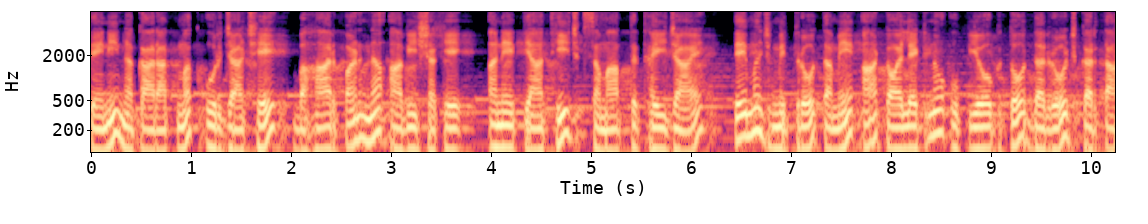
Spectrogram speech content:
તેની નકારાત્મક ઊર્જા છે, બહાર પણ ન આવી શકે અને ત્યાંથી જ સમાપ્ત થઈ જાય. તેમજ મિત્રો, તમે આ ટોયલેટનો ઉપયોગ તો દરરોજ કરતા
